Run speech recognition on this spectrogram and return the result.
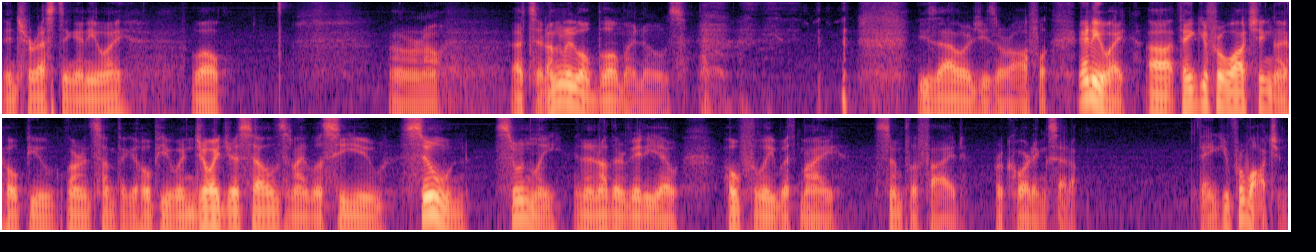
interesting anyway. Well, I don't know. That's it. I'm going to go blow my nose. These allergies are awful. Anyway, uh, thank you for watching. I hope you learned something. I hope you enjoyed yourselves, and I will see you soon, soonly, in another video, hopefully with my simplified recording setup. Thank you for watching.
